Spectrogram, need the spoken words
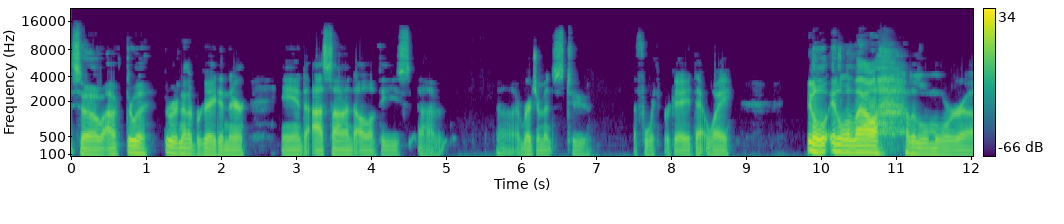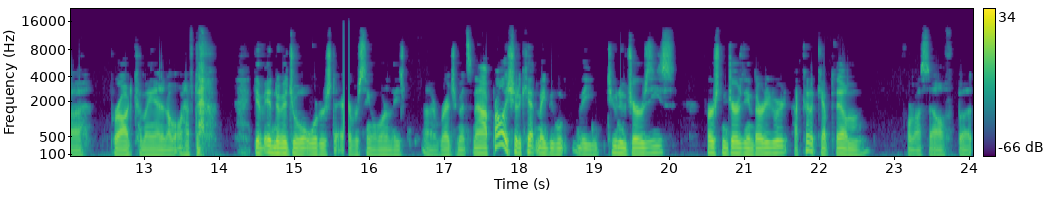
So I threw a threw another brigade in there, and I assigned all of these uh, uh, regiments to the fourth brigade. That way, it'll it'll allow a little more uh, broad command, and I won't have to give individual orders to every single one of these uh, regiments. Now, I probably should have kept maybe the two New Jerseys, First New Jersey and 30. I could have kept them for myself, but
